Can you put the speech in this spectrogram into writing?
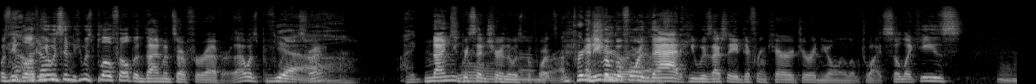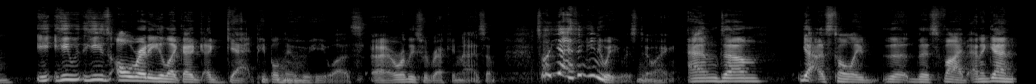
Wasn't Yeah, he? Blofeld? He was in, he was Blofeld in Diamonds Are Forever. That was before yeah this, right? Ninety percent sure that was before remember. this. I'm pretty and even sure, before that, he was actually a different character in You Only Live Twice. So like he's Hmm. he, he he's already like a, a get. People knew who he was, uh, or at least would recognize him. So yeah, I think he knew what he was doing, and um, yeah, it's totally the, this vibe. And again,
